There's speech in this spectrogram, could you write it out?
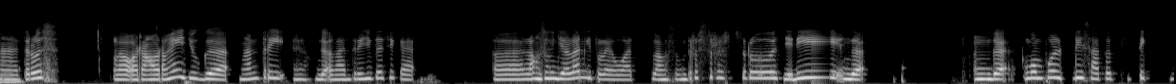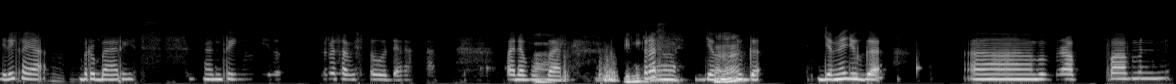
Nah, iya. terus eh, orang-orangnya juga ngantri, eh, nggak ngantri juga sih kayak eh, langsung jalan gitu lewat, langsung terus terus terus. Jadi nggak nggak ngumpul di satu titik, jadi kayak berbaris ngantri gitu. Terus habis itu udah pada bubar. Ini Terus kan, jamnya Hah? juga jamnya juga eh, beberapa menit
